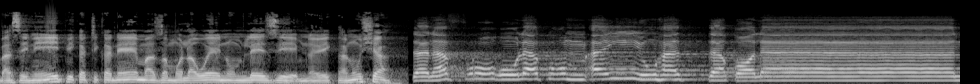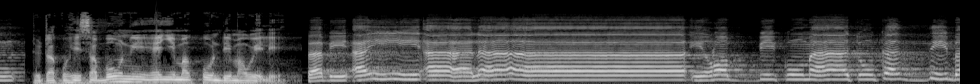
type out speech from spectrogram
Basi ni ipi katika neema za Mola wenu mlezi mnayoikanusha? Sanafrughu lakum ayyuha thaqalan, tutakuhisabuni enyi makundi mawili. Fabi ayi ala rabbikuma tukadhiban,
